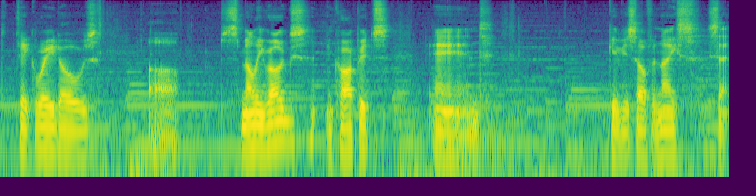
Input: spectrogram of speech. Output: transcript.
to take away those uh, smelly rugs and carpets and give yourself a nice scent.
